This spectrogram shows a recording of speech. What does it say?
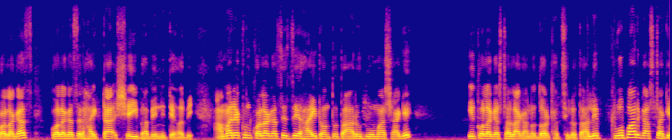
কলা গাছ, কলা গাছের হাইটটা সেইভাবে নিতে হবে। আমার এখন কলা গাছের যে হাইট অন্তত আরও দু মাস আগে এ কলা গাছটা লাগানো দরকার ছিল, তাহলে প্রপার গাছটাকে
